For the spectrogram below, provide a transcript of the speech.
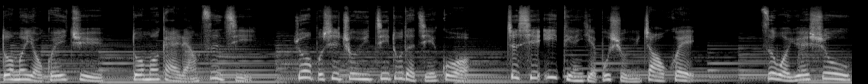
多么有规矩，多么改良自己，若不是出于基督的结果，这些一点也不属于教会。自我约束、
